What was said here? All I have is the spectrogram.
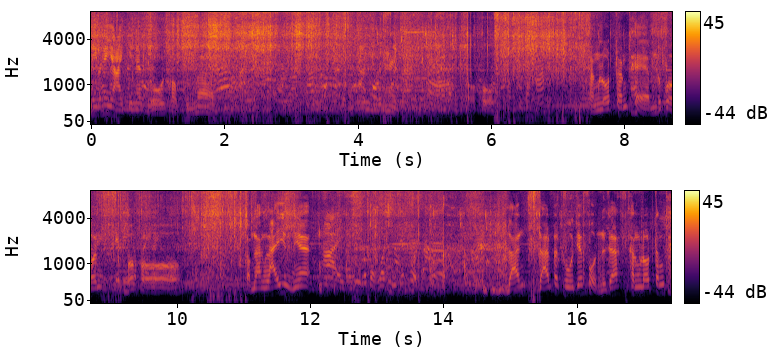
นี่ให้ยายกินนะโอ้ขอบคุณมากโอ้โหทั้งรถทั้งแถมทุกคน โอ้โหกำลังไลฟ์อยู่เนี่ยใช่พี่ก็บอกว่าทูเจ๊ฝนร้านร้านปลาทูเจ๊ฝนนะจ๊ะทั้งรถทั้งแถ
